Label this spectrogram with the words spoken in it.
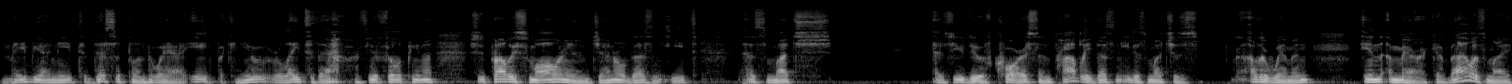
maybe I need to discipline the way I eat, but can you relate to that with your Filipina? She's probably smaller and in general doesn't eat as much as you do, of course, and probably doesn't eat as much as other women in America. But that was my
